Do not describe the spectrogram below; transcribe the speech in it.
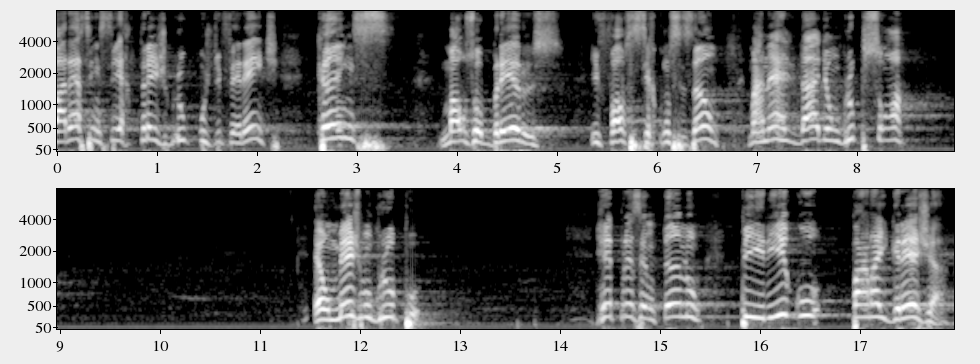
parecem ser três grupos diferentes: cães, maus obreiros e falsa circuncisão, mas na realidade é um grupo só. É o mesmo grupo, representando perigo para a igreja.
